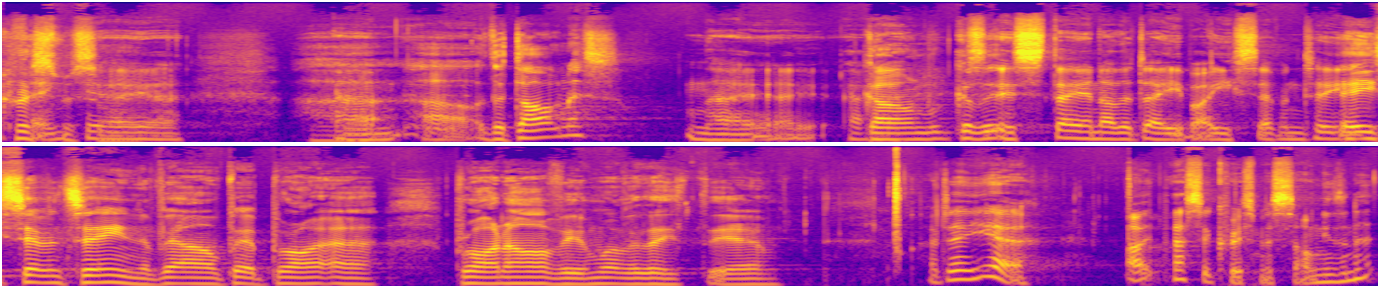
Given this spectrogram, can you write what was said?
Think. Christmas. Yeah, yeah. uh, Um, uh, the Darkness? No, no. uh, Go on, because it's Stay Another Day by E17. E17, a bit, oh, a bit bright, uh, Brian Harvey and what were they? Yeah. I don't, yeah. I, that's a Christmas song, isn't it?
